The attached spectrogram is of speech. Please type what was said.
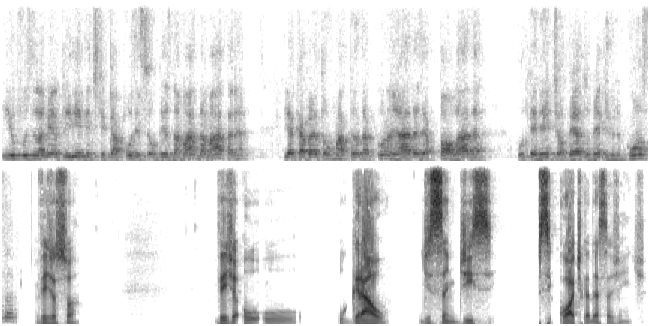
E o fuzilamento iria identificar a posição deles na, na mata, né? E acabaram matando a coronhadas e a paulada o tenente Alberto Mendes Júnior. Consta. Veja só. Veja o, o, o grau de sandice psicótica dessa gente.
